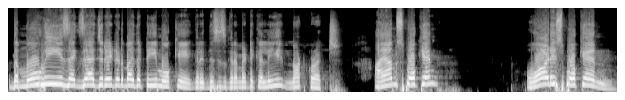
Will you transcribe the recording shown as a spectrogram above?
the movie is exaggerated by the team okay this is grammatically not correct i am spoken word is spoken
